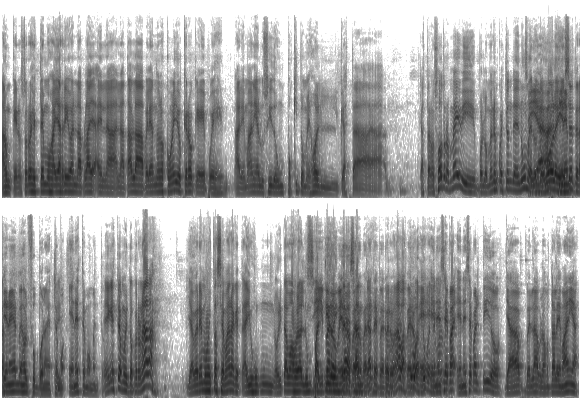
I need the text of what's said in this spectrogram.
Aunque nosotros estemos allá arriba en la playa, en la, en la tabla peleándonos con ellos, creo que pues Alemania ha lucido un poquito mejor que hasta, que hasta nosotros, maybe, por lo menos en cuestión de números, Sí, de ah, goles, y tienen, etcétera. tienen el mejor fútbol en este, Sí. en este momento. En este momento, pero nada. Ya veremos esta semana que hay un, un- ahorita vamos a hablar de un Sí, partido pero mira, interesante. Pero, espérate, pero, nada, vas tú, pero vas tú, en, ese, en ese partido, ya ¿verdad? hablamos de Alemania,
